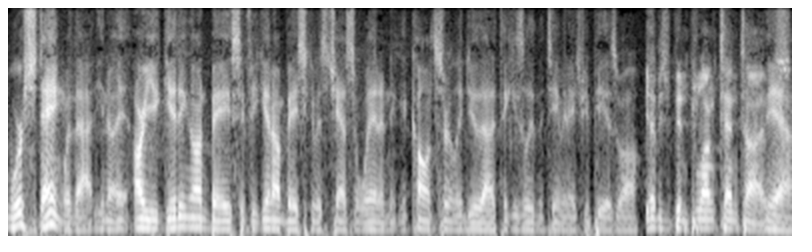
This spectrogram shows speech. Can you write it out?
We're staying with that. You know, are you getting on base? If you get on base, you give us a chance to win, and Collin certainly do that. I think he's leading the team in HBP as well. Yeah, he's been plunked 10 times. Yeah,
